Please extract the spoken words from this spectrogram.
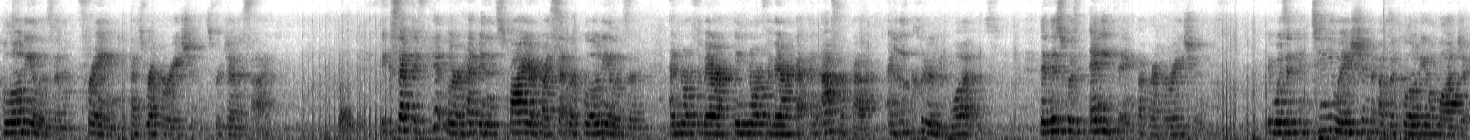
Colonialism framed as reparations for genocide. Except if Hitler had been inspired by settler colonialism and North America, in North America and Africa, and he clearly was, then this was anything but reparations. It was a continuation of the colonial logic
